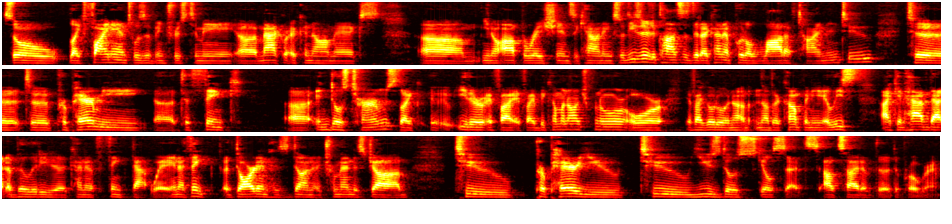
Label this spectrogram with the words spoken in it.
So like finance was of interest to me, uh, macroeconomics, um, you know, operations, accounting. So these are the classes that I kind of put a lot of time into to to prepare me uh, to think uh, in those terms, like either if I if I become an entrepreneur or if I go to another company, at least I can have that ability to kind of think that way. And I think Darden has done a tremendous job to prepare you to use those skill sets outside of the, the program.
